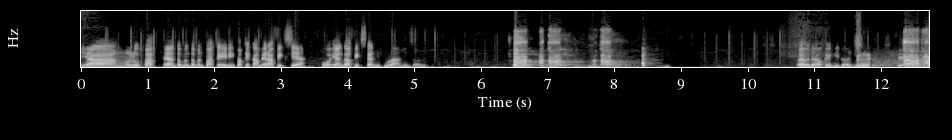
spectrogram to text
yang lupa yang teman-teman pakai ini pakai kamera fix ya. Kok yang nggak fix kan dipulangin soalnya. Betul. Ya udah oke gitu aja. Bener. Ya oke.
